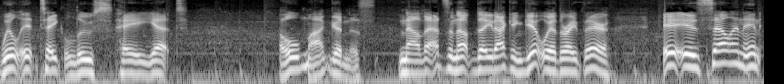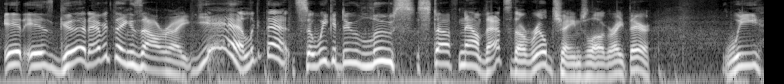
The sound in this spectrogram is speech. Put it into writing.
Will it take loose hay yet? Oh my goodness. Now that's an update I can get with right there. It is selling and it is good. Everything is all right. Yeah, look at that. So we could do loose stuff now. That's the real change log right there. We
